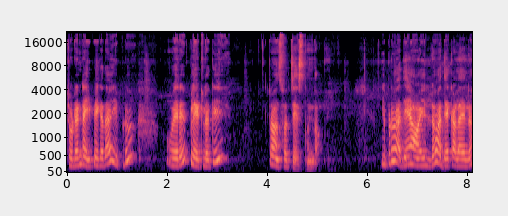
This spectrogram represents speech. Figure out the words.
చూడండి అయిపోయి కదా. ఇప్పుడు వేరే ప్లేట్లోకి ట్రాన్స్ఫర్ చేసుకుందాం. ఇప్పుడు అదే ఆయిల్లో అదే కళాయిలో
